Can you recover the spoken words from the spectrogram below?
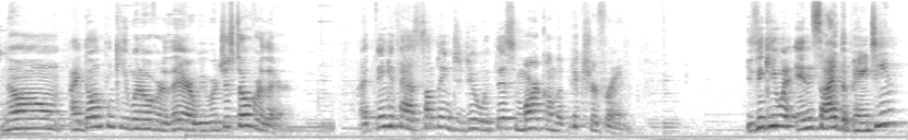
No, I don't think he went over there. We were just over there. I think it has something to do with this mark on the picture frame. You think he went inside the painting?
